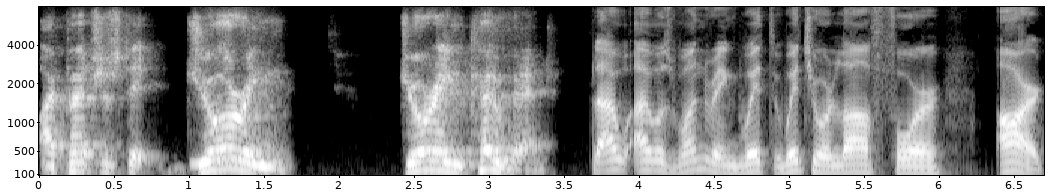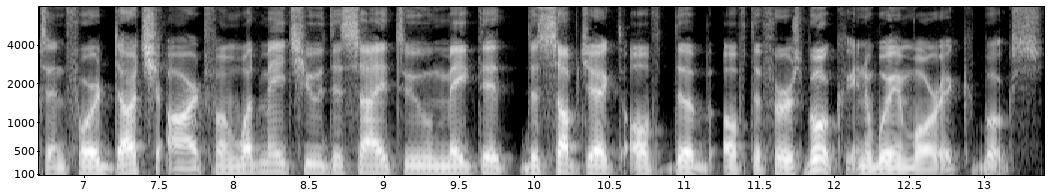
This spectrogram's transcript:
I purchased it during during COVID. I, I was wondering, with with your love for art and for Dutch art, from what made you decide to make it the subject of the of the first book in the William Warwick books?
